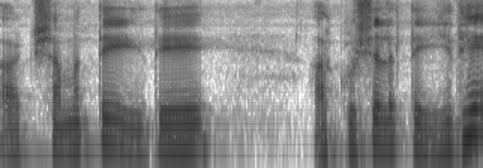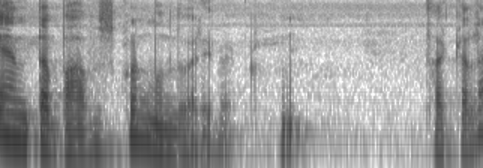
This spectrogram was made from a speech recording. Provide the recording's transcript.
ಆ ಕ್ಷಮತೆ ಇದೆ, ಆ ಕುಶಲತೆ ಇದೆ ಅಂತ ಭಾವಿಸ್ಕೊಂಡು ಮುಂದುವರಿಬೇಕು. ಸಾಕಲ್ಲ?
